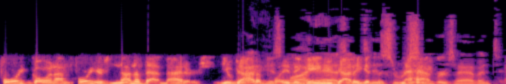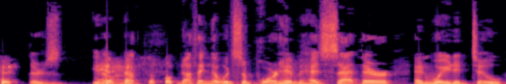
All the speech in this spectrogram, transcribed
four, going on four years. None of that matters. You got to Right, play the game. You got to get the snap. receivers haven't. There's you know no- nothing that would support him has sat there and waited too.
